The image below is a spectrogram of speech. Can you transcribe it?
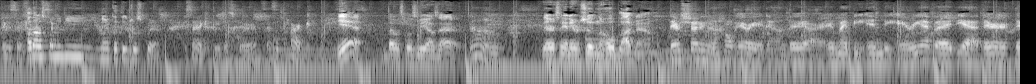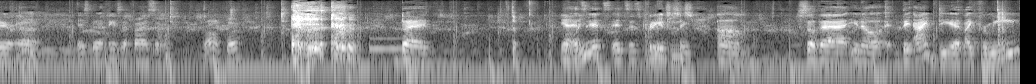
think it's I thought it was supposed to be near Cathedral Square. It's not a Cathedral Square. It's a park. Yeah, that was supposed to be outside. No, They were saying they were shutting the whole block down. they're shutting the whole area down. They are. It might be in the area, but yeah, they're they're. Uh, it's the, I think it's at Fiserv. Oh, okay. But The, yeah, it's it's it's it's pretty interesting. Um, so that you know the idea, like for me,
